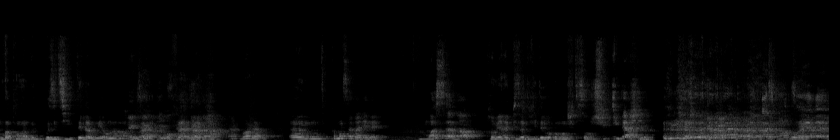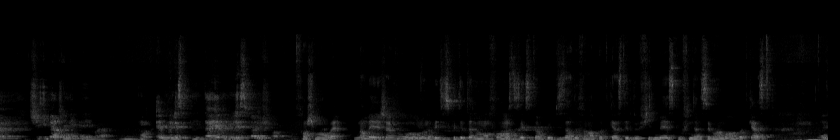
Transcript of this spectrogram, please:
On va prendre un peu de positivité là où il y en a. Exactement. Voilà. Euh, comment ça va, Néné? Moi, ça va. Premier épisode vidéo, comment tu te Je sens suis hyper gênée. Pas se mentir. Ouais. euh, je suis hyper gênée, mais voilà. Bon, elle me laisse, me laisse pas le choix. Franchement, ouais. Non, mais j'avoue, on en avait discuté tellement de fois, on se disait que c'était un peu bizarre de faire un podcast et de le filmer. Est-ce qu'au final, c'est vraiment un podcast? Ouais.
